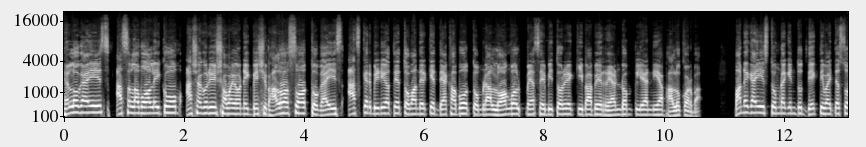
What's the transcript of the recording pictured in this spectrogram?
হ্যালো গাইস আসসালামু আলাইকুম আশা করি সবাই অনেক বেশি ভালো আছো। তো গাইস আজকের ভিডিওতে তোমাদেরকে দেখাবো তোমরা লং অল্প ম্যাচের ভিতরে কীভাবে র্যান্ডম প্লেয়ার নিয়ে ভালো করবা। মানে গাইস তোমরা কিন্তু দেখতে পাইতেছো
